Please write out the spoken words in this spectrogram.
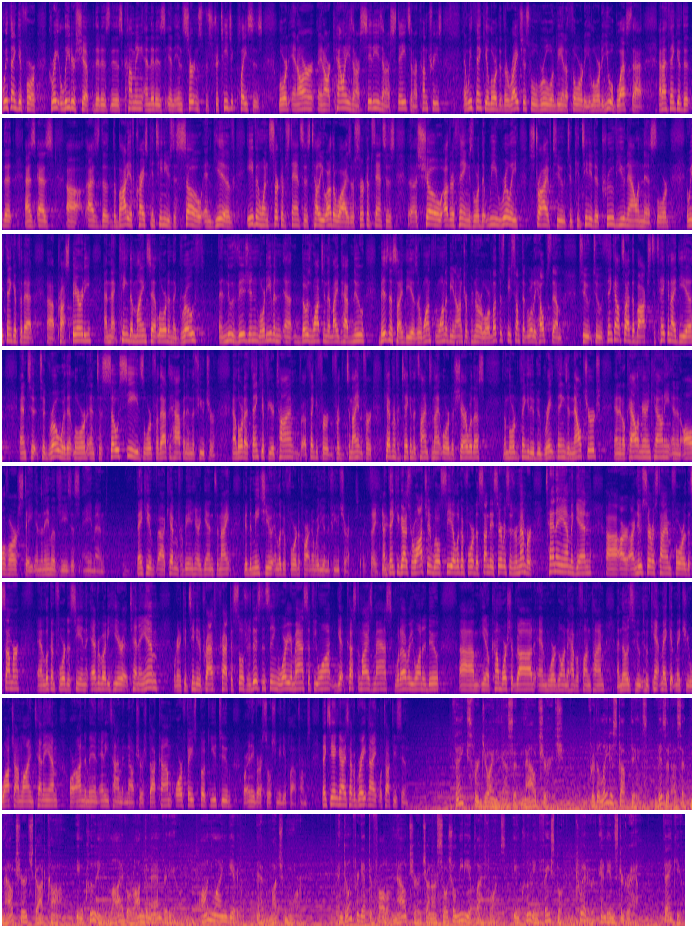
We thank you for great leadership that is, that is coming and that is in, in certain strategic places, Lord, in our, in our counties, in our cities, in our states, in our countries. And we thank you, Lord, that the righteous will rule and be in authority, Lord, and you will bless that. And I thank you that, that as, as, uh, as the, the body of Christ continues to sow and give, even when circumstances tell you otherwise or circumstances uh, show other things, Lord, that we really strive to, to continue to prove you now in this, Lord. And we thank you for that uh, prosperity and that kingdom mindset, Lord, and the growth a new vision. Lord, even uh, those watching that might have new business ideas or want, want to be an entrepreneur, Lord, let this be something that really helps them to, to think outside the box, to take an idea and to, to grow with it, Lord, and to sow seeds, Lord, for that to happen in the future. And Lord, I thank you for your time. Thank you for, for tonight and for Kevin for taking the time tonight, Lord, to share with us. And Lord, thank you to do great things in Now Church and in Ocala, Marion County, and in all of our state. In the name of Jesus, amen. Thank you, uh, Kevin, for being here again tonight. Good to meet you and looking forward to partnering with you in the future. Absolutely. Thank you. And thank you guys for watching. We'll see you. Looking forward to Sunday services. Remember, 10 a.m. again, uh, our, our new service time for the summer and looking forward to seeing everybody here at 10 a.m. We're going to continue to practice social distancing. Wear your mask if you want. Get customized masks, whatever you want to do. Um, you know, come worship God, and we're going to have a fun time. And those who, who can't make it, make sure you watch online 10 a.m. or on demand anytime at nowchurch.com or Facebook, YouTube, or any of our social media platforms. Thanks again, guys. Have a great night. We'll talk to you soon. Thanks for joining us at Now Church. For the latest updates, visit us at nowchurch.com, including live or on demand video, online giving, and much more. And don't forget to follow Now Church on our social media platforms, including Facebook, Twitter, and Instagram. Thank you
